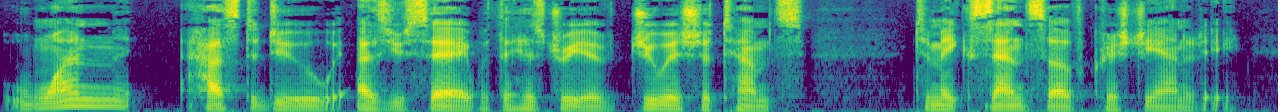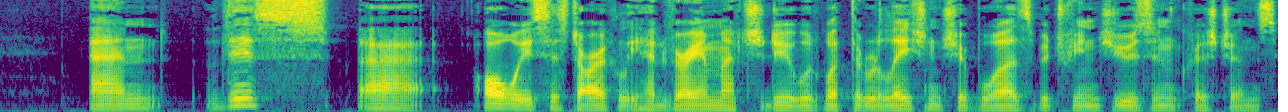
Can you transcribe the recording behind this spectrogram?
One has to do, as you say, with the history of Jewish attempts to make sense of Christianity. And this uh, always historically had very much to do with what the relationship was between Jews and Christians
